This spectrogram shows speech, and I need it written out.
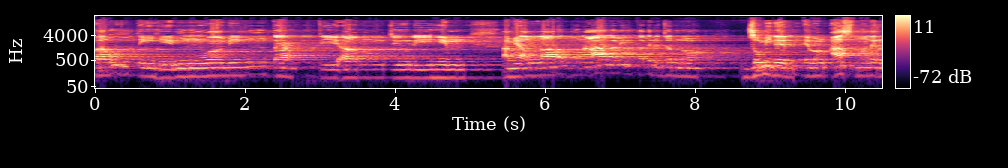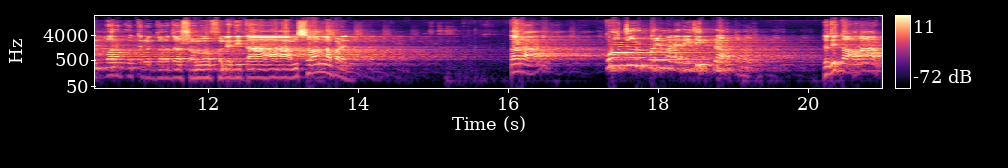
ফাওতিহিম ওয়া মিন তাহতি আরজুলিহিম আমি আল্লাহ রব্বুল আলামিন তাদের জন্য জমিনের এবং আসমানের বরকতের দরজা সমূহ খুলে দিতাম। সোয়াল্লাহ পড়েন। তারা প্রচুর পরিমাণে রিজিক প্রাপ্ত হতো। যদি তাওরা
